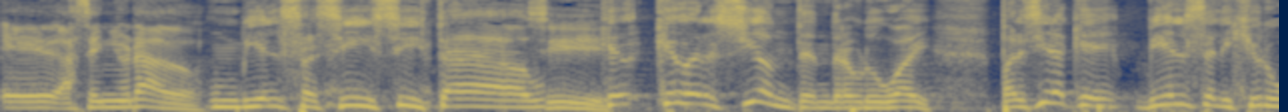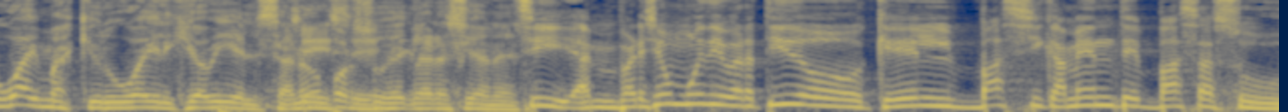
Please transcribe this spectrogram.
Eh, aseñorado. un Bielsa sí, sí, está Sí. ¿Qué, qué versión tendrá Uruguay? Pareciera que Bielsa eligió Uruguay más que Uruguay eligió a Bielsa, ¿no? Sí, Por sí. sus declaraciones. Sí, me pareció muy divertido que él básicamente basa su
